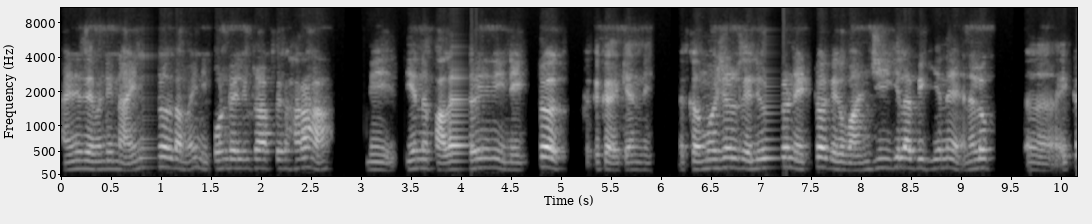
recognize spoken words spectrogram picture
1979 තමයි නිපොන් ටෙලිග්‍රාෆ් එක හරහා මේ තියෙන පලවෙනි නෙක්ට්ව එක කියන්නේ කමර්ශල් සෙලියුට නෙට්වක් එක වංජී කියලා අපි කියන ඇනලොක් uh, එක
